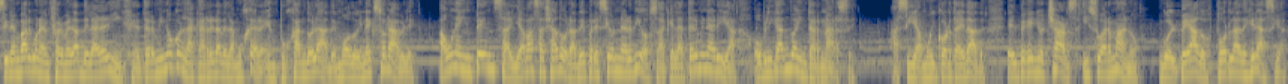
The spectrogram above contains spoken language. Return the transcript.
Sin embargo, una enfermedad de la laringe terminó con la carrera de la mujer, empujándola de modo inexorable a una intensa y avasalladora depresión nerviosa que la terminaría obligando a internarse. Así a muy corta edad, el pequeño Charles y su hermano, golpeados por la desgracia,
